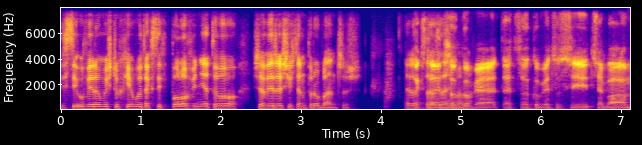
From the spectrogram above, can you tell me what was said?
když si uvědomíš tu chybu, tak si v polovině toho, že vyřešíš ten problém, což je tak to je, celkově, to je celkově, co si třeba,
